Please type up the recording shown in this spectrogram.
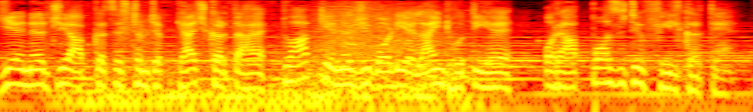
ये एनर्जी आपका सिस्टम जब कैच करता है तो आपकी एनर्जी बॉडी अलाइंट होती है और आप पॉजिटिव फील करते हैं।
